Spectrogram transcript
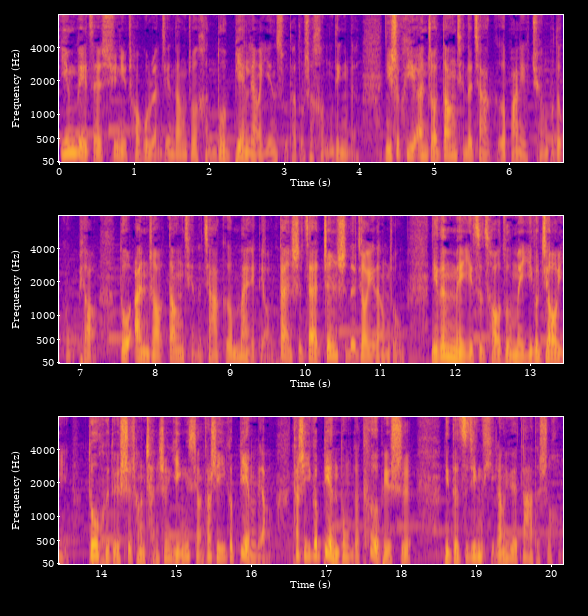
因为在虚拟炒股软件当中，很多变量因素它都是恒定的，你是可以按照当前的价格把你全部的股票都按照当前的价格卖掉，但是在真实的交易当中，你的每一次操作、每一个交易都会对市场产生影响，它是一个变量，它是一个变动的，特别是你的资金体量越大的时候。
